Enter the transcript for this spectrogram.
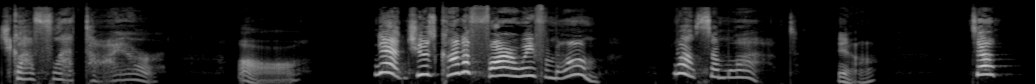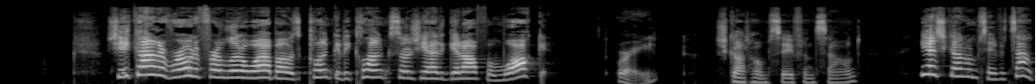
She got a flat tire. Aw. Yeah, and she was kind of far away from home. Well, somewhat. Yeah. So she kind of rode it for a little while, but it was clunkety clunk, so she had to get off and walk it. Right. She got home safe and sound. Yeah, she got home safe and sound.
